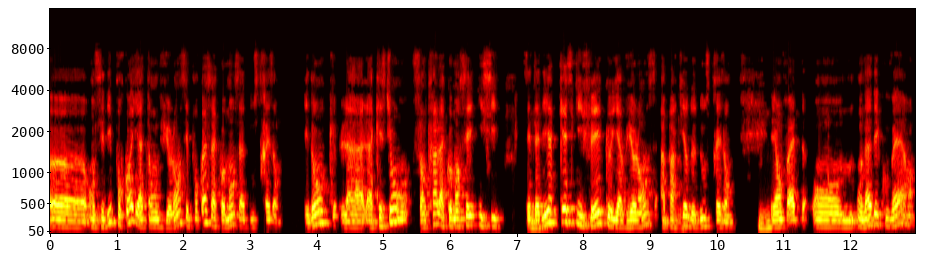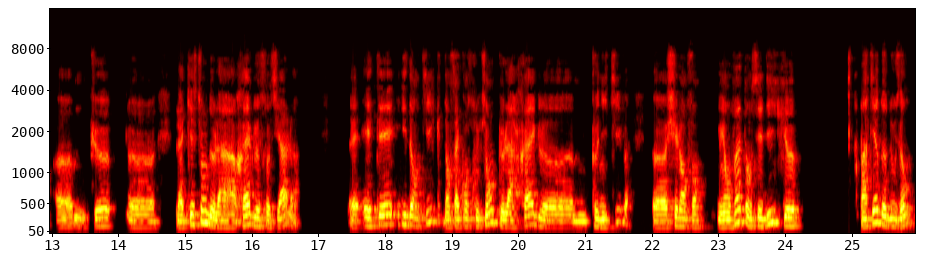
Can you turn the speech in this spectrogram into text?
euh, on s'est dit pourquoi il y a tant de violence et pourquoi ça commence à 12-13 ans? Et donc la, la, question centrale a commencé ici. C'est-à-dire, mmh. qu'est-ce qui fait qu'il y a violence à partir de 12-13 ans? Mmh. Et en fait, on, on a découvert euh, que euh, la question de la règle sociale euh, était identique dans sa construction que la règle euh, cognitive euh, chez l'enfant. Et en fait, on s'est dit que à partir de 12 ans,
